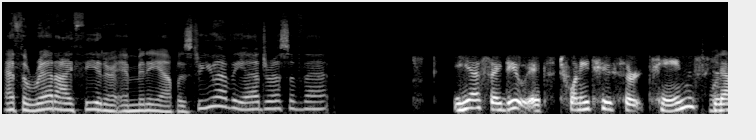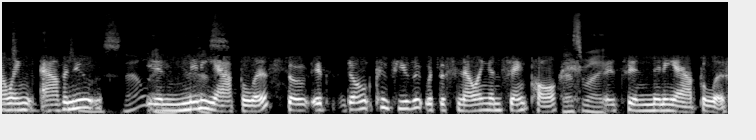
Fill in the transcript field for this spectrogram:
at the Red Eye Theater in Minneapolis. Do you have the address of that? Yes, I do. It's 2213 Snelling 2213 Avenue Snelling, in yes. Minneapolis. So it's don't confuse it with the Snelling in St. Paul. That's right. It's in Minneapolis.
